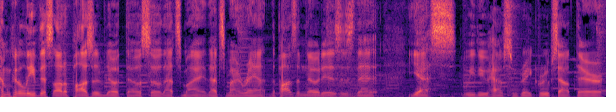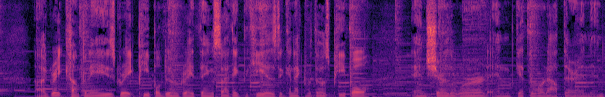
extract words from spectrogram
I'm going to leave this on a positive note, though. So that's my that's my rant. The positive note is is that yes, we do have some great groups out there, uh, great companies, great people doing great things. So I think the key is to connect with those people and share the word and get the word out there and, and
